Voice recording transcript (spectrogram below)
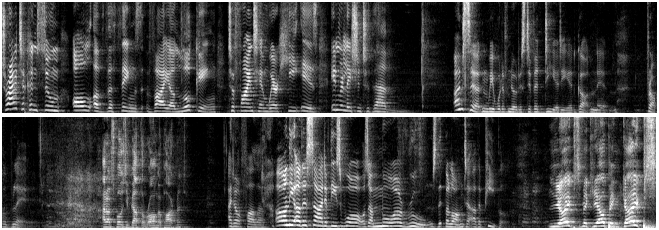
Try to consume all of the things via looking to find him where he is in relation to them. I'm certain we would have noticed if a deity had gotten in. Probably. I don't suppose you've got the wrong apartment? I don't follow. On the other side of these walls are more rooms that belong to other people. Yipes, McYelping Gipes!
